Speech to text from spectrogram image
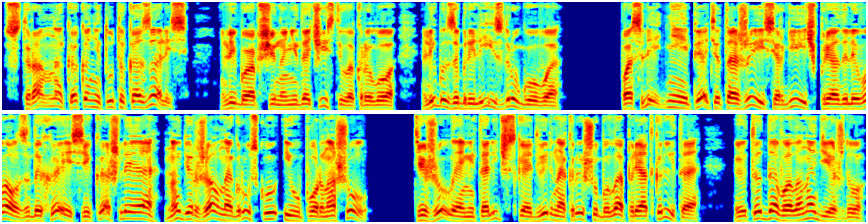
Странно, как они тут оказались. Либо община не дочистила крыло, либо забрели из другого. Последние пять этажей Сергеич преодолевал, задыхаясь и кашляя, но держал нагрузку и упор нашел. Тяжелая металлическая дверь на крышу была приоткрыта. Это давало надежду.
